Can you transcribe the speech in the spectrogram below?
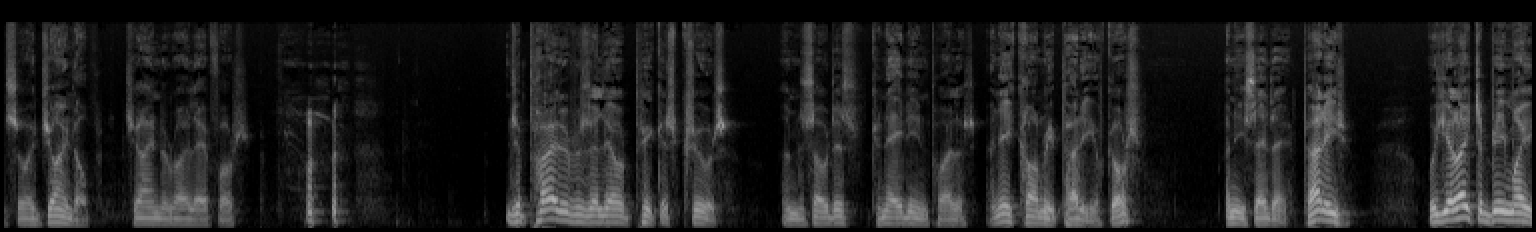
so I joined up, joined the Royal Air Force. the pilot was allowed pick his crews, and so this Canadian pilot, and he called me Paddy, of course, and he said, Paddy, would you like to be my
